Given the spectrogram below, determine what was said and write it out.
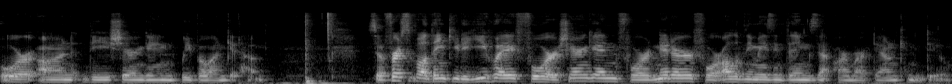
or on the xaringan repo on GitHub. So first of all, thank you to Yihui for xaringan, for knitr, for all of the amazing things that R Markdown can do.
